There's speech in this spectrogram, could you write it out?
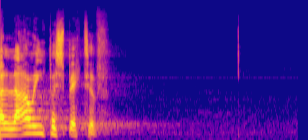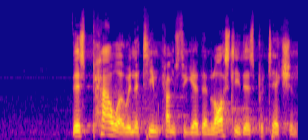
Allowing perspective. There's power when the team comes together. And lastly, there's protection.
